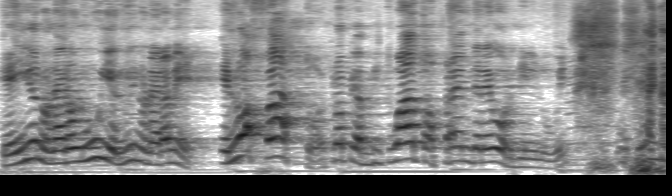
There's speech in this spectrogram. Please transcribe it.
che io non ero lui e lui non era me e lo ha fatto, è proprio abituato a prendere ordini lui e quindi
